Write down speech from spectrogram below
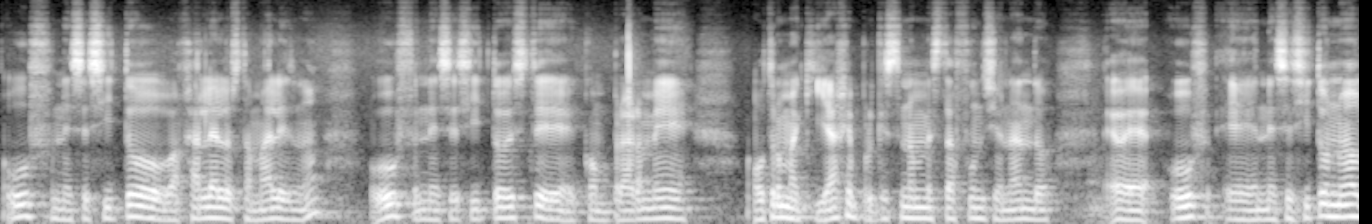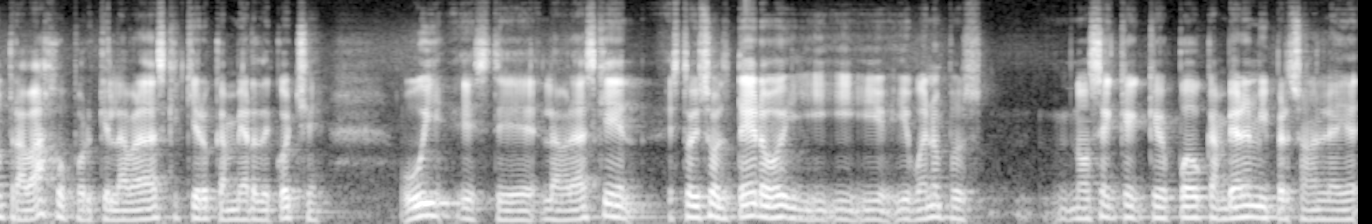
uf, necesito bajarle a los tamales, ¿no? Uf, necesito este, comprarme otro maquillaje porque este no me está funcionando. Eh, uf, eh, necesito un nuevo trabajo porque la verdad es que quiero cambiar de coche. Uy, este, la verdad es que estoy soltero y, bueno, pues no sé qué, puedo cambiar en mi personalidad,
